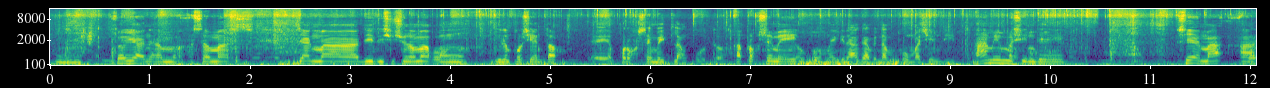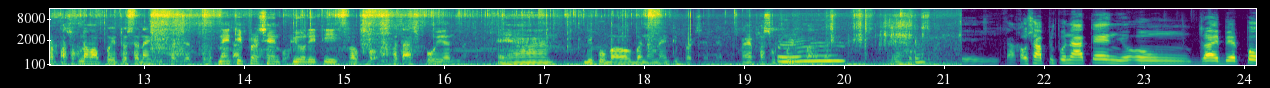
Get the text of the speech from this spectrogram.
Mm. So, yan. Um, sa mas, dyan, madidesisyon naman kung ilang porsyento. Eh, approximate lang po to. Approximate. Opo, may ginagamit naman po machine dito. Ah, may machine din. So, yan, ma, ah, Pero pasok naman po ito sa 90% po. 90% Opo. purity. Opo, mataas po yan. Ayan. Hindi po bababa ng 90% yan. Kaya pasok po yung palay. Okay, kakausapin po natin yung driver po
